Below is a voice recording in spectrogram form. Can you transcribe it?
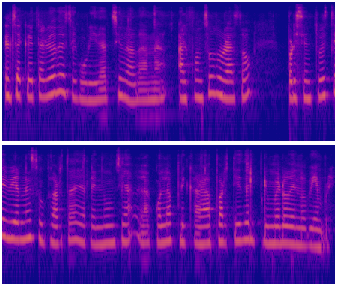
El secretario de Seguridad Ciudadana, Alfonso Durazo, presentó este viernes su carta de renuncia, la cual aplicará a partir del primero de noviembre.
